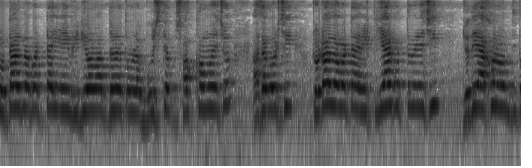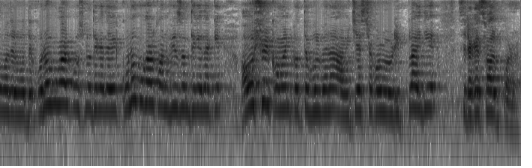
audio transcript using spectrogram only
টোটাল ব্যাপারটাই এই ভিডিওর মাধ্যমে তোমরা বুঝতে সক্ষম হয়েছো। আশা করছি টোটাল ব্যাপারটা আমি ক্লিয়ার করতে পেরেছি। যদি এখনও অবধি তোমাদের মধ্যে কোনো প্রকার প্রশ্ন থেকে থাকে, কোনো প্রকার কনফিউশন থেকে থাকে, অবশ্যই কমেন্ট করতে ভুলবে না, আমি চেষ্টা করব রিপ্লাই দিয়ে সেটাকে সলভ করার।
